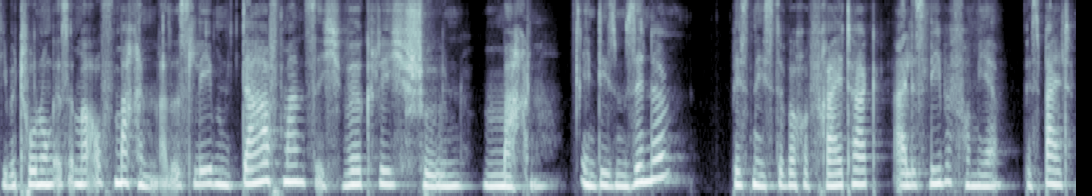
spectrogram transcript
Die Betonung ist immer auf machen. Also das Leben darf man sich wirklich schön machen. In diesem Sinne, bis nächste Woche Freitag. Alles Liebe von mir. Bis bald.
